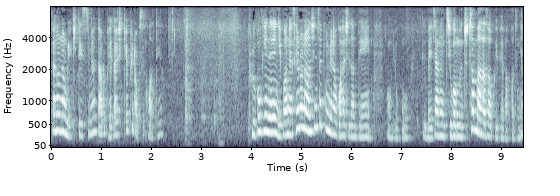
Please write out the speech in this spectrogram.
채선당 밀키트 있으면 따로 배달시킬 필요 없을 것 같아요. 불고기는 이번에 새로 나온 신제품이라고 하시던데 어, 요거 그 매장 직원분 추천받아서 구입해봤거든요.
